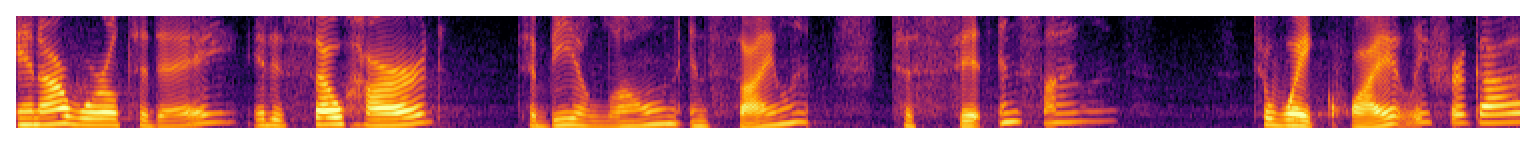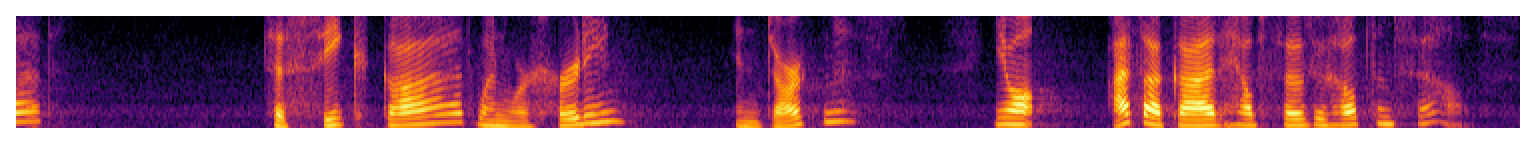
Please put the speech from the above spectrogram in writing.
in our world today. It is so hard to be alone and silent, to sit in silence, to wait quietly for God, to seek God when we're hurting in darkness. You know, I thought God helps those who help themselves.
